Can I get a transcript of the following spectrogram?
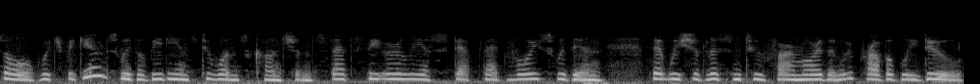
soul, which begins with obedience to one's conscience. That's the earliest step, that voice within that we should listen to far more than we probably do.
